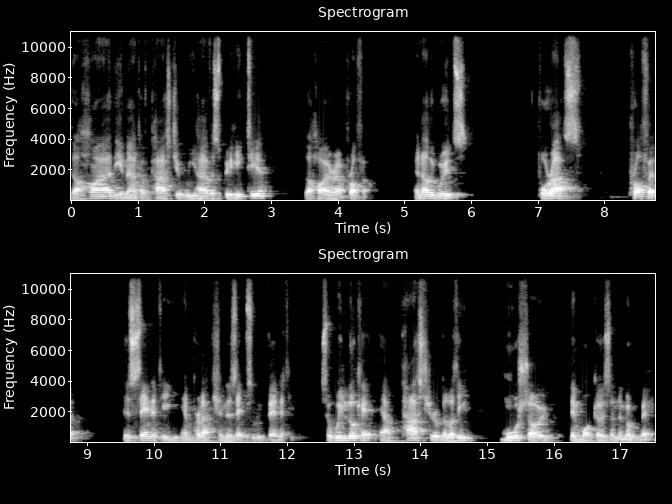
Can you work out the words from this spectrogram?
the higher the amount of pasture we harvest per hectare, the higher our profit. In other words, for us, profit is sanity and production is absolute vanity. So we look at our pasture ability more so than what goes in the milk vat.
